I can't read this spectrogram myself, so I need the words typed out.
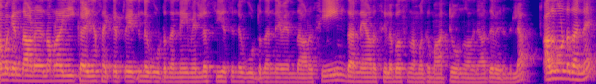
നമുക്ക് എന്താണ്? നമ്മുടെ ഈ കഴിഞ്ഞ സെക്രട്ടേറിയറ്റിന്റെ കൂട്ട് തന്നെയും എൽ എസ് സി എസിന്റെ കൂട്ട് തന്നെയും എന്താണ്? സെയിം തന്നെയാണ് സിലബസ് നമുക്ക് മാറ്റമൊന്നും അതിനകത്ത് വരുന്നില്ല. അതുകൊണ്ട് തന്നെ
